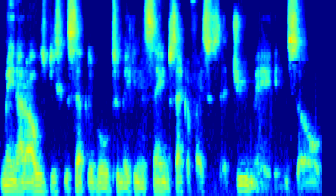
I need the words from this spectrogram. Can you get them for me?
may not always be susceptible to making the same sacrifices that you made. And so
